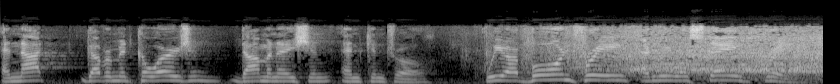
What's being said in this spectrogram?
and not government coercion, domination, and control. We are born free and we will stay free.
